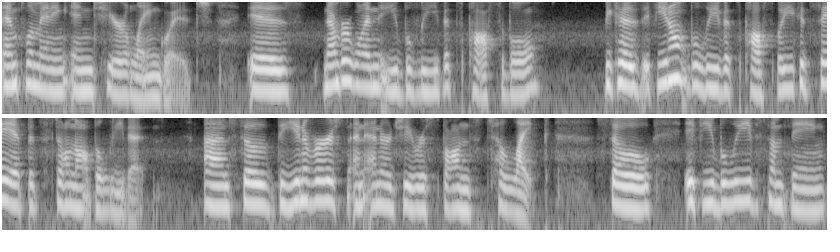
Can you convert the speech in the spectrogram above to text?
implementing into your language. Is number one, that you believe it's possible. Because if you don't believe it's possible, you could say it, but still not believe it. Um, so the universe and energy responds to like. So if you believe something,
